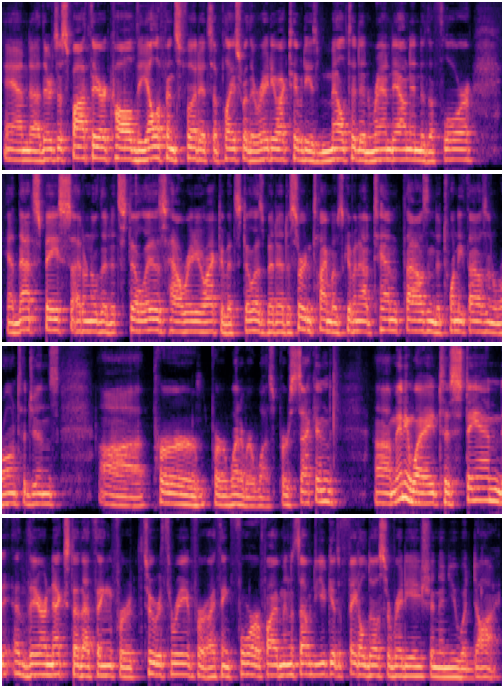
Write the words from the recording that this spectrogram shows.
And uh, there's a spot there called the Elephant's Foot. It's a place where the radioactivity is melted and ran down into the floor. And that space, I don't know that it still is, how radioactive it still is, but at a certain time it was giving out 10,000 to 20,000 roentgens uh, per, per whatever it was, per second. Um, anyway, to stand there next to that thing for two or three, for I think four or five minutes, after you get a fatal dose of radiation and you would die.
